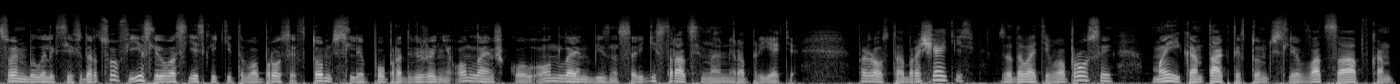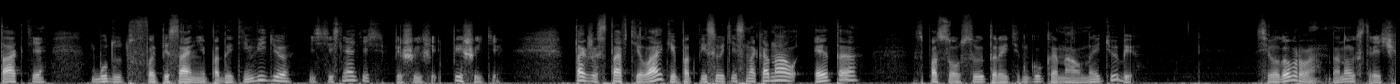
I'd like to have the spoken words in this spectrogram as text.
С вами был Алексей Федорцов. Если у вас есть какие-то вопросы, в том числе по продвижению онлайн-школ, онлайн-бизнеса, регистрации на мероприятие, пожалуйста, обращайтесь, задавайте вопросы. Мои контакты, в том числе в WhatsApp, ВКонтакте, будут в описании под этим видео. Не стесняйтесь, пишите. пишите. Также ставьте лайк и подписывайтесь на канал. Это способствует рейтингу канала на YouTube. Всего доброго, до новых встреч!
